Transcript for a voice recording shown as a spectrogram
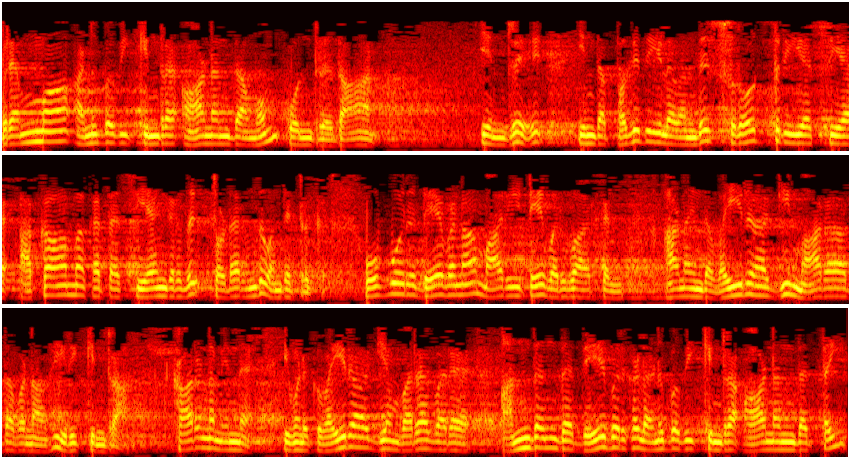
பிரம்மா அனுபவிக்கின்ற ஆனந்தமும் ஒன்றுதான். என்று இந்த பகுதியில வந்து ஸ்ரோத்ரியசிய அகாமகதசியங்கிறது தொடர்ந்து வந்துட்டு இருக்கு ஒவ்வொரு தேவனா மாறிட்டே வருவார்கள். ஆனா இந்த வைராகி மாறாதவனாக இருக்கின்றான். காரணம் என்ன? இவனுக்கு வைராகியம் வர வர அந்தந்த தேவர்கள் அனுபவிக்கின்ற ஆனந்தத்தை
